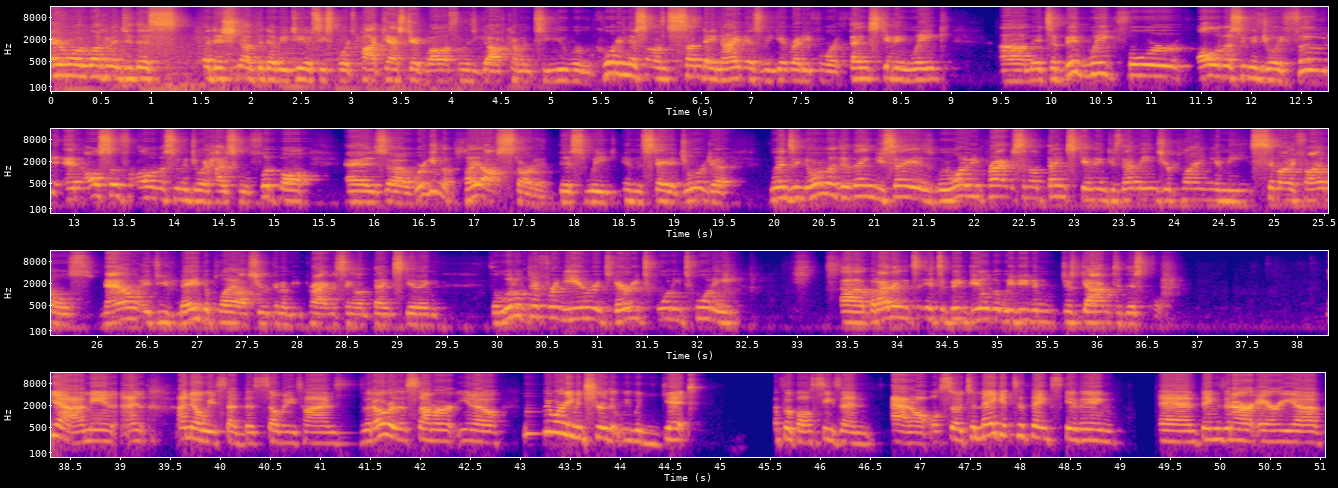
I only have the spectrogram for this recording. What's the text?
Everyone, welcome into this edition of the WTOC Sports Podcast. Jake Wallace and Lindsey Goff coming to you. We're recording this on Sunday night as we get ready for Thanksgiving week. Um, it's a big week for all of us who enjoy food and also for all of us who enjoy high school football as uh, we're getting the playoffs started this week in the state of Georgia. Lindsey, normally the thing you say is we want to be practicing on Thanksgiving because that means you're playing in the semifinals. Now, if you've made the playoffs, you're going to be practicing on Thanksgiving it's a little different year. It's very 2020. Uh, but I think it's it's a big deal that we've even just gotten to this point. Yeah, I mean, and I know we've said this so many times that over the summer, you know, we weren't even sure that we would get a football season at all. So to make it to Thanksgiving and things in our area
